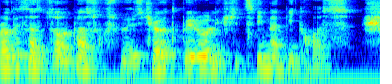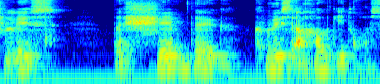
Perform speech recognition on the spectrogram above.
როდესაც სწორ პასუხს ვირჩევთ, პირველ რიგში წინა კითხვას შლის და შემდეგ ქმნის ახალ კითხვას.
